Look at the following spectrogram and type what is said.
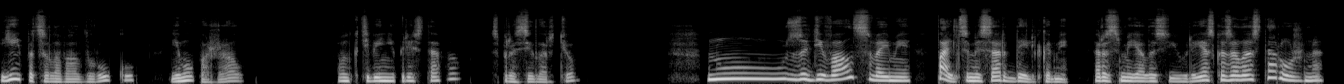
ей поцеловал руку, ему пожал. — Он к тебе не приставал? — спросил Артем. — Ну, задевал своими пальцами-сардельками, — рассмеялась Юля. Я сказала осторожно,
